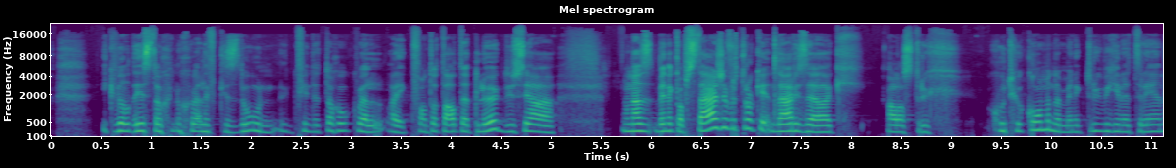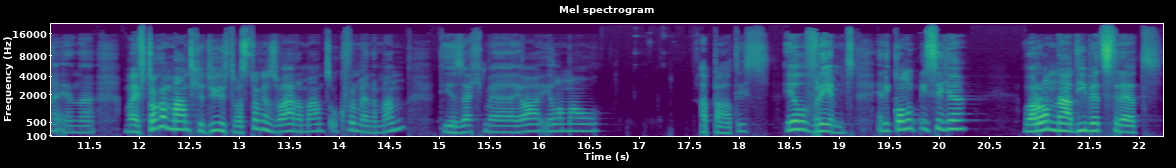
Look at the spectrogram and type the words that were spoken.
ik wil deze toch nog wel even doen. Ik vind het toch ook wel... Ik vond het altijd leuk, dus ja... En dan ben ik op stage vertrokken en daar is eigenlijk alles terug goed gekomen. Dan ben ik terug beginnen trainen. En, uh, maar het heeft toch een maand geduurd. Het was toch een zware maand, ook voor mijn man. Die zag mij ja, helemaal apathisch. Heel vreemd. En ik kon ook niet zeggen waarom na die wedstrijd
